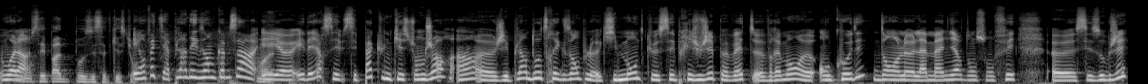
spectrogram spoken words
voilà. on ne s'est pas posé cette question. Et en fait, il y a plein d'exemples comme ça. Et, et d'ailleurs, c'est pas qu'une question de genre. Hein. J'ai plein d'autres exemples qui montrent que ces préjugés peuvent être vraiment euh, encodés dans la manière dont sont faits euh, ces objets.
